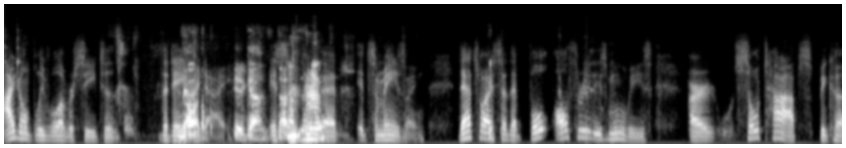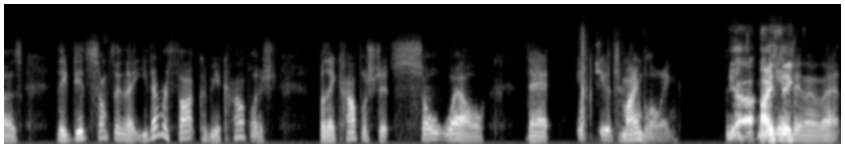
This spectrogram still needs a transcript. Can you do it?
I don't believe we'll ever see to the day No, I die. It again. It's Not- something that it's amazing. That's why I said that both all three of these movies are so tops because they did something that you never thought could be accomplished, but they accomplished it so well that it, it's mind blowing. yeah, You I can't think say of that.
